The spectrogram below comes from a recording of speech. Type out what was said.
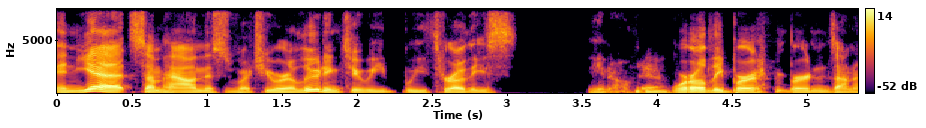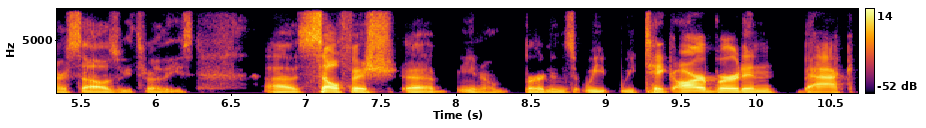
and yet somehow and this is what you were alluding to, we we throw these you know Yeah. worldly bur- burdens on ourselves, we throw these uh, selfish, uh, you know, burdens. We we take our burden back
